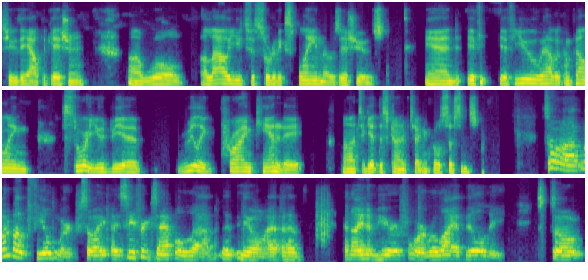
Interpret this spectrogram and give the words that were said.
to the application uh, will allow you to sort of explain those issues. And if if you have a compelling story, you'd be a really prime candidate uh, to get this kind of technical assistance. So, uh, what about field work? So, I, I see, for example, uh, you know, an item here for reliability. So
